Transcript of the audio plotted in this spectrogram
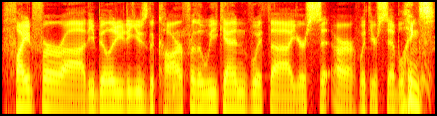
fight for uh, the ability to use the car for the weekend with uh, your si- or with your siblings?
